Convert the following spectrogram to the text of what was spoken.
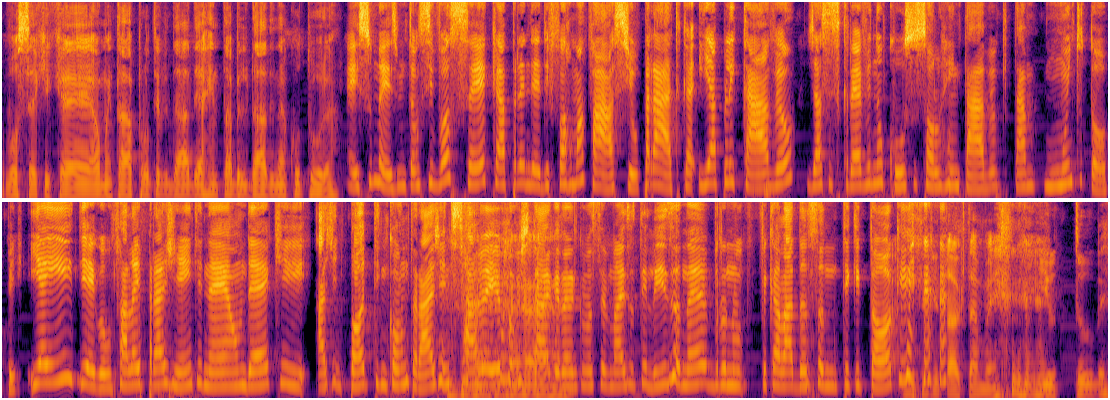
você que quer aumentar a produtividade e a rentabilidade na cultura. É isso mesmo. Então, se você quer aprender de forma fácil, prática e aplicável, já se inscreve no curso Solo Rentável, que tá muito top. E aí, Diego, fala aí pra gente, né, onde é que a gente pode te encontrar. A gente sabe aí o Instagram que você mais utiliza, né? Bruno fica lá dançando no TikTok. No TikTok também. Youtuber.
